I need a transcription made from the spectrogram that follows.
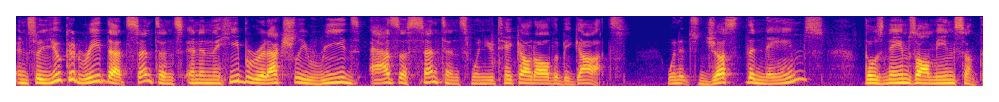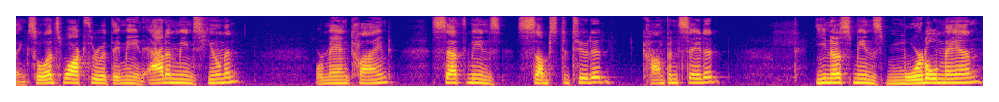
And so you could read that sentence, and in the Hebrew, it actually reads as a sentence when you take out all the begots. When it's just the names, those names all mean something. So let's walk through what they mean. Adam means human or mankind. Seth means substituted, compensated. Enos means mortal man.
